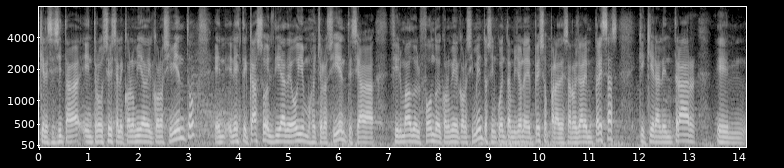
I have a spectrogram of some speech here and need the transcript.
que necesita introducirse a la economía del conocimiento. En, este caso, el día de hoy hemos hecho lo siguiente, se ha firmado el Fondo de Economía del Conocimiento, 50 millones de pesos para desarrollar empresas que quieran entrar en,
